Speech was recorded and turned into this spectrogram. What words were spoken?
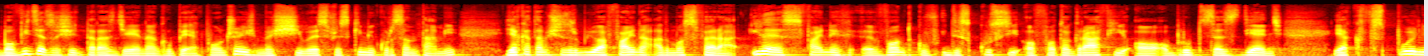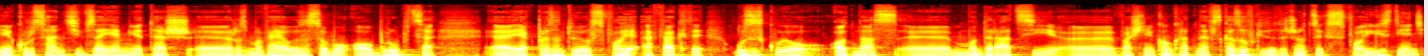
bo widzę, co się teraz dzieje na grupie. Jak połączyliśmy siły z wszystkimi kursantami, jaka tam się zrobiła fajna atmosfera, ile jest fajnych e, wątków i dyskusji o fotografii, o obróbce zdjęć, jak wspólnie kursanci wzajemnie też e, rozmawiają ze sobą o obróbce, e, jak prezentują swoje efekty, uzyskują od nas moderacji właśnie konkretne wskazówki dotyczących swoich zdjęć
